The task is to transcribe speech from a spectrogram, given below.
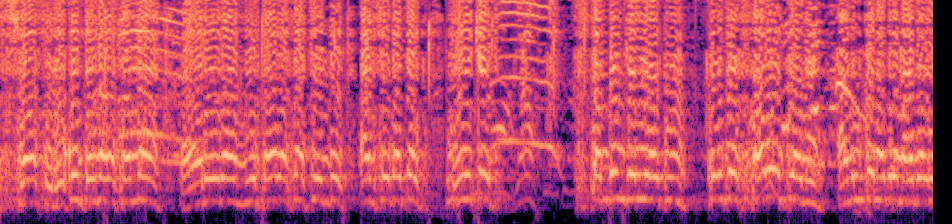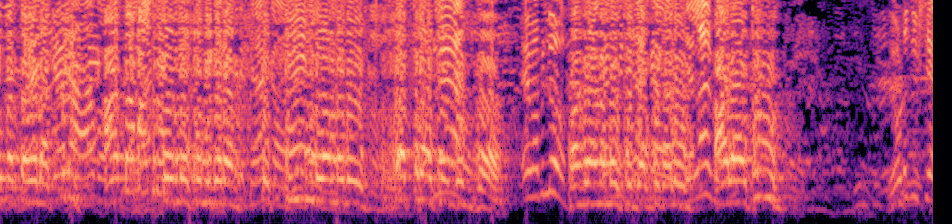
श्वास रोखून ठेवणारा सामना. अरे वा निर्धाव असा चेंडू. आणि सोबतच विकेट. स्तंभन केली होती तेजस सावंत यांनी आणि मात्र मागावी परतावे लागते आता मात्र उरलं समीकरण ते तीन गोलांमध्ये सतरा चेंडूंचं पंधरा नंबर जास्त झाले. आलाय तू? एवढंच विषय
